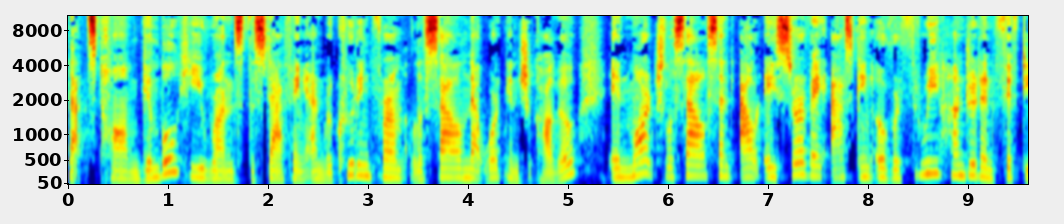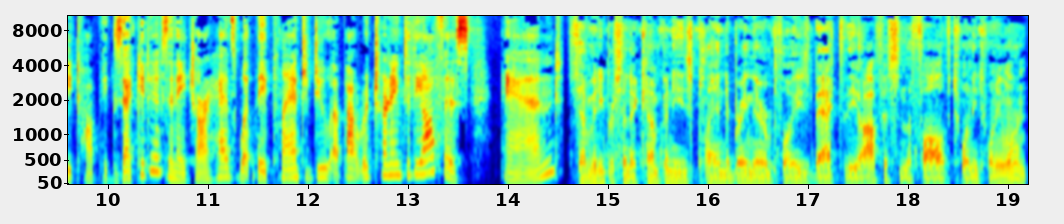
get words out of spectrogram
That's Tom Gimbel. He runs the staffing and recruiting firm LaSalle Network in Chicago. In March, LaSalle sent out a survey asking over 350 top executives and HR heads what they plan to do about returning to the office. And 70% of companies plan to bring their employees back to the office in the fall of 2021.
